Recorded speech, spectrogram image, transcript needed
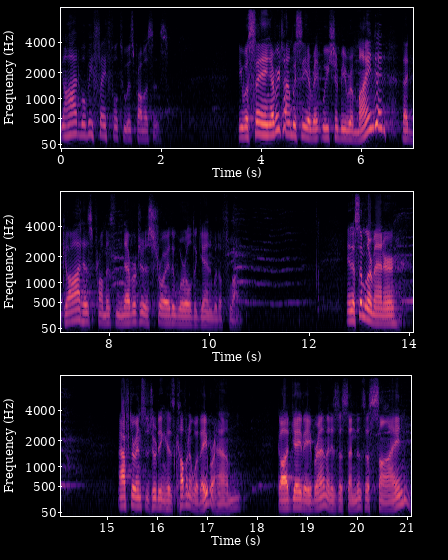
God will be faithful to his promises. He was saying every time we see a rain, we should be reminded that God has promised never to destroy the world again with a flood. In a similar manner, after instituting his covenant with Abraham, God gave Abraham and his descendants a sign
